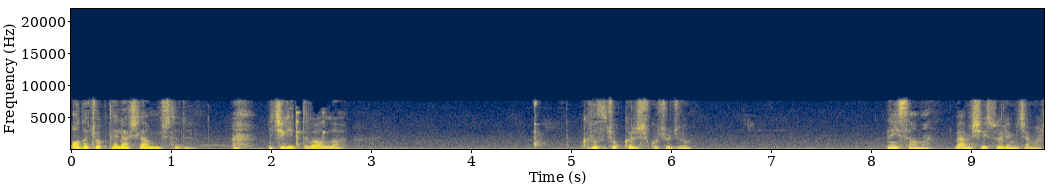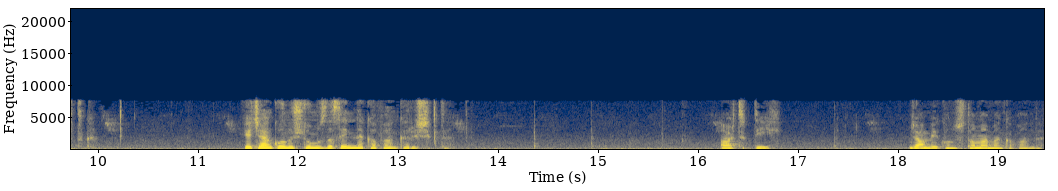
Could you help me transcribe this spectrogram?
O da çok telaşlanmıştı dün. İçi gitti valla. Kafası çok karışık o çocuğun. Neyse aman ben bir şey söylemeyeceğim artık. Geçen konuştuğumuzda senin de kafan karışıktı. Artık değil. Can Bey konusu tamamen kapandı.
